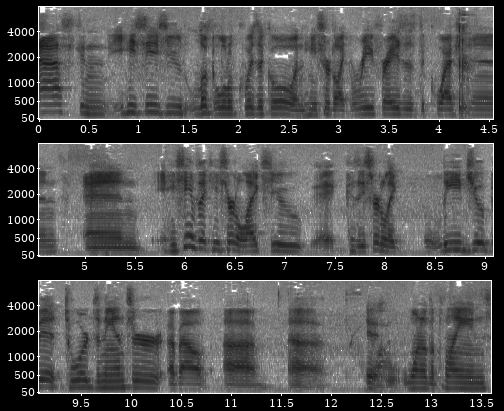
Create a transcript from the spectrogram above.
he asks and he sees you look a little quizzical and he sort of like rephrases the question and he seems like he sort of likes you because he sort of like leads you a bit towards an answer about uh, uh, it- one of the planes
